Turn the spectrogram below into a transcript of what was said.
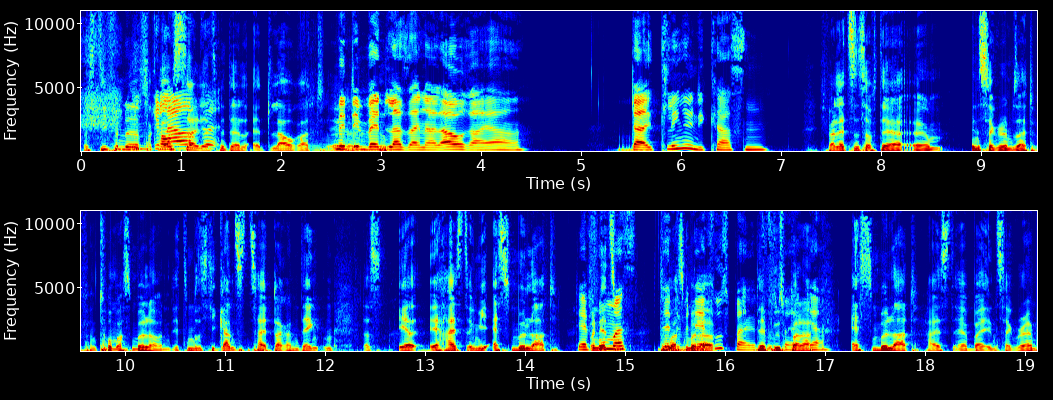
was die für eine Ich Verkaufszahl glaube- jetzt mit der äh, Laura? Äh, Mit dem Wendler seiner Laura, ja. Da klingeln die Kassen. Ich war letztens auf der ähm, Instagram-Seite von Thomas Müller und jetzt muss ich die ganze Zeit daran denken, dass er, er heißt irgendwie S. Müllert. Der und jetzt- Thomas- der- Thomas der Müller, Fußball- der Fußball, Fußballer, ja. S. Müllert heißt er bei Instagram.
